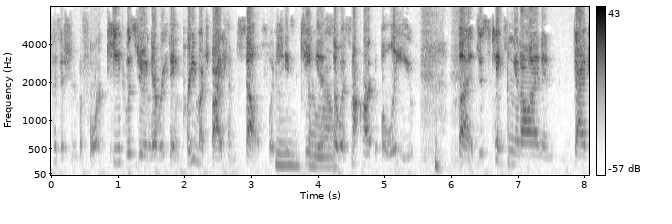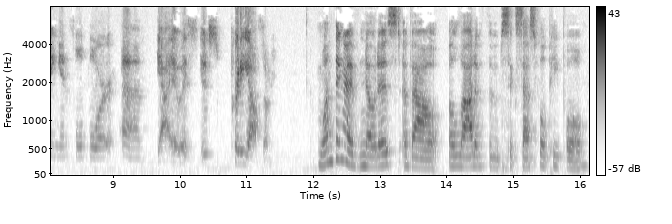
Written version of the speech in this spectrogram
position before. Keith was doing everything pretty much by himself, which mm, he's a genius, oh, wow. so it's not hard to believe. but just taking it on and diving in full bore, um, yeah, it was it was pretty awesome. One thing I've noticed about a lot of the successful people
